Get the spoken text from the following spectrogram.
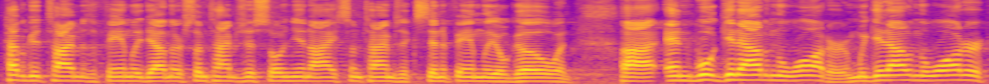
have a good time as a family down there. Sometimes just Sonia and I, sometimes extended family will go and, uh, and we'll get out in the water. And we get out in the water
